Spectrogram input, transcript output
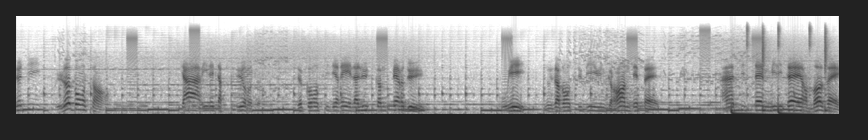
Je dis le bon sens, car il est absurde de considérer la lutte comme perdue. Oui, nous avons subi une grande défaite, un système militaire mauvais,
